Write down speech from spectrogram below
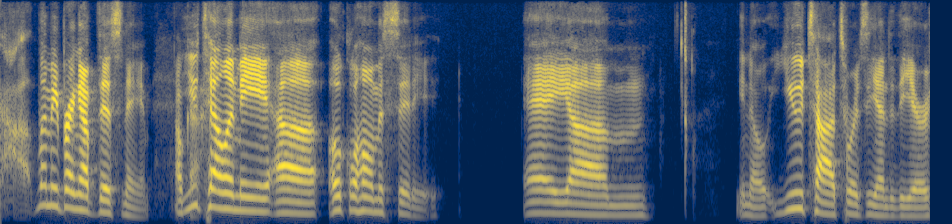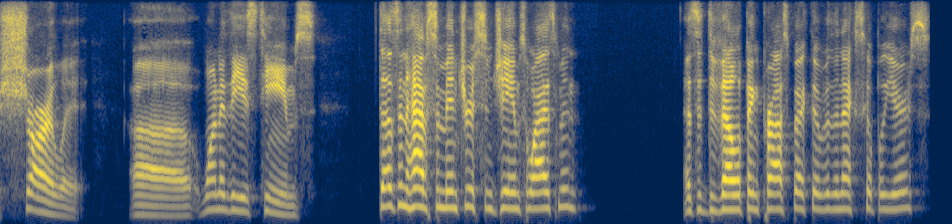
Uh, let me bring up this name. Okay. You telling me uh, Oklahoma City, a um, you know Utah towards the end of the year, Charlotte, uh, one of these teams doesn't have some interest in James Wiseman? as a developing prospect over the next couple years?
